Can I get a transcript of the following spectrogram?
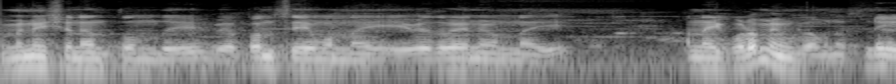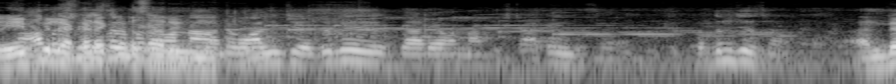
ఎమ్యునేషన్ ఎంత ఉంది వెపన్స్ ఏమున్నాయి ఏ విధమైనవి ఉన్నాయి అన్నవి కూడా మేము గమనిస్తాం అంటే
